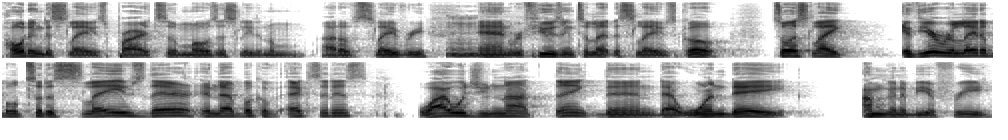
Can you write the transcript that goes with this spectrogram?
holding the slaves prior to Moses leading them out of slavery and refusing to let the slaves go. So it's like if you're relatable to the slaves there in that book of Exodus, why would you not think then that one day I'm gonna be a free?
